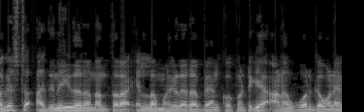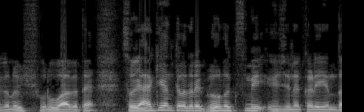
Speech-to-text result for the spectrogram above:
ಆಗಸ್ಟ್ ಹದಿನೈದರ ನಂತರ ಎಲ್ಲ ಮಹಿಳೆಯರ ಬ್ಯಾಂಕ್ ಅಕೌಂಟ್ಗೆ ಹಣ ವರ್ಗಾವಣೆ ಆಗಲು ಶುರು ಆಗುತ್ತೆ ಸೊ ಯಾಕೆ ಅಂತ ಹೇಳಿದ್ರೆ ಗೃಹಲಕ್ಷ್ಮಿ ಯೋಜನೆ ಕಡೆಯಿಂದ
